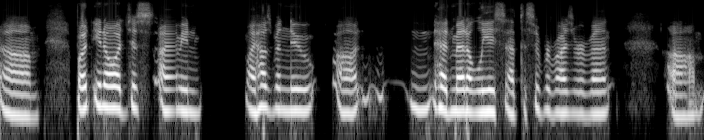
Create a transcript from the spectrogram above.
Um, but you know, it just, I mean, my husband knew, uh, had met Elise at the supervisor event um,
